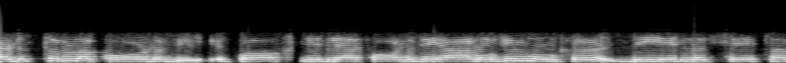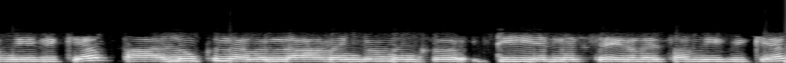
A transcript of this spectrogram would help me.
അടുത്തുള്ള കോടതി ഇപ്പോ ജില്ലാ കോടതി ആണെങ്കിൽ നിങ്ങൾക്ക് ഡി എൽ എസ് എ സമീപിക്കാം. താലൂക്ക് ലെവലിലാണെങ്കിൽ നിങ്ങൾക്ക് ടി എൽ എസ് എകളെ സമീപിക്കാൻ.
